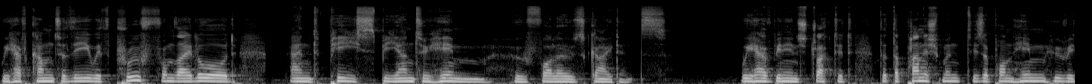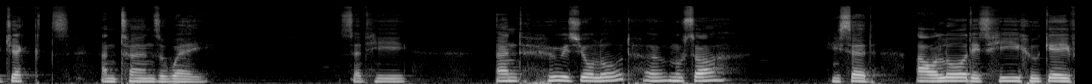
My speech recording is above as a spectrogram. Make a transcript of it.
We have come to thee with proof from thy Lord, and peace be unto him who follows guidance. We have been instructed that the punishment is upon him who rejects and turns away. Said he, And who is your Lord, O Musa? He said, Our Lord is he who gave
